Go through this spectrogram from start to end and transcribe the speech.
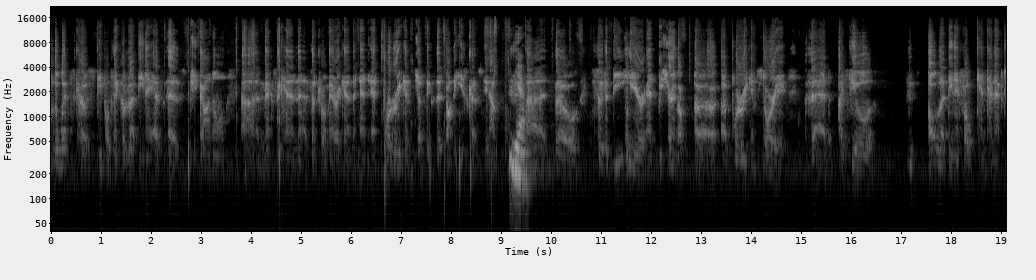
on the West Coast, people think of Latina as, as Chicano, uh, Mexican, Central American, and, and Puerto Ricans just exist on the East Coast, you know? Yeah. Uh, so, so to be here and be sharing a, a, a Puerto Rican story that I feel all Latina folk can connect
